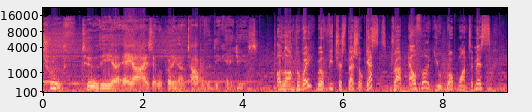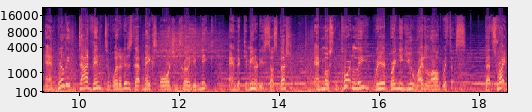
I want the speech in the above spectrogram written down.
truth to the uh, AIs that we're putting on top of the DKGs. Along the way, we'll feature special guests, drop alpha you won't want to miss, and really dive into what it is that makes OriginTrail unique and the community so special. And most importantly, we're bringing you right along with us. That's right,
